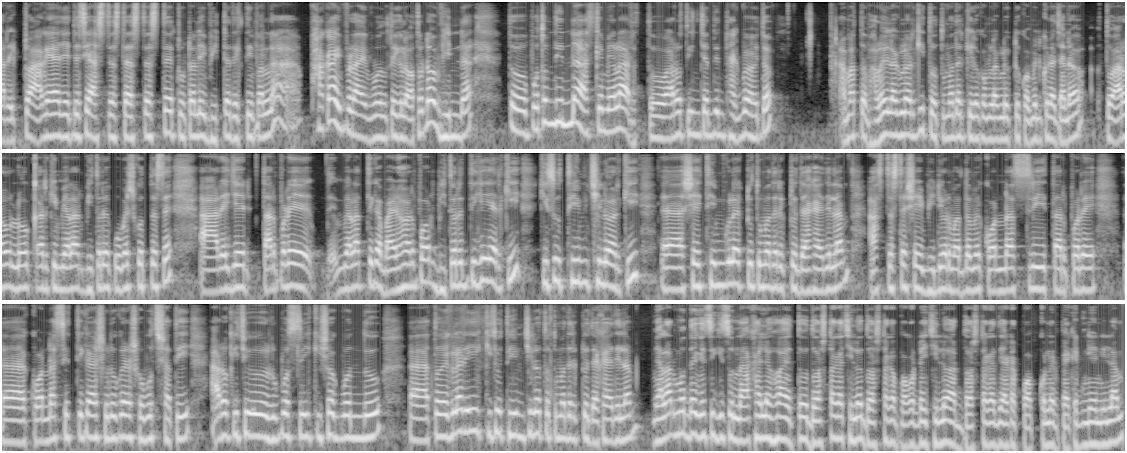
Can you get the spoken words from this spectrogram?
আর একটু আগে যেতেছি আস্তে আস্তে আস্তে আস্তে টোটালি ভিড়টা দেখতেই পারলাম ফাঁকাই প্রায় বলতে গেলে, অতটাও ভিড় না। তো প্রথম দিন না, আজকে মেলার, তো আরও তিন চার দিন থাকবে হয়তো। আমার তো ভালোই লাগল আর কি, তো তোমাদের কীরকম লাগল একটু কমেন্ট করে জানাও। তো আরও লোক আর কি মেলার ভিতরে প্রবেশ করতেছে, আর এই যে তারপরে মেলার থেকে বাইরে হওয়ার পর ভিতরের দিকেই আর কি কিছু থিম ছিল আর কি সেই থিমগুলো একটু তোমাদের একটু দেখাই দিলাম। আস্তে আস্তে সেই ভিডিওর মাধ্যমে কন্যাশ্রী, তারপরে কন্যাশ্রীর থেকে শুরু করে সবুজ সাথী আরও কিছু রূপশ্রী, কৃষক বন্ধু তো এগুলারই কিছু থিম ছিল, তো তোমাদের একটু দেখাই দিলাম। মেলার মধ্যে গেছি, কিছু না খাইলে হয়, তো দশ টাকা ছিল, দশ টাকা পকেটেই ছিল আর দশ টাকা দিয়ে একটা পপকর্নের প্যাকেট নিয়ে নিলাম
